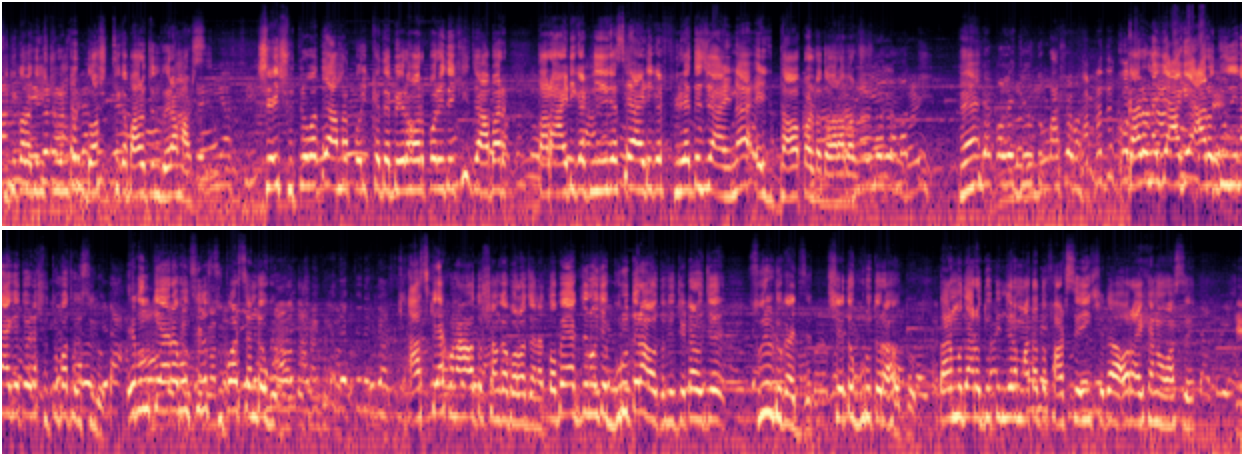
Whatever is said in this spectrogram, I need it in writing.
সিটি কলেজের স্টুডেন্টের দশ থেকে বারো জন ধরে মারছে। সেই সূত্রপাতে আমরা পরীক্ষাতে বের হওয়ার পরে দেখি যে আবার তারা আইডি কার্ড নিয়ে গেছে আইডি কার্ড ফিরাতে যায় না এই ধাওয়া পাল্টা দেওয়ার আবার। হ্যাঁ? কারণ এই যে আগে আরও দুদিন আগে তো এটা সূত্রপাত হয়েছিল। এবং কি এরা বলছিল? সুপার স্যান্ডো আজকে এখন আহতের সংখ্যা বলা যায় না। তবে একজন ওই যে গুরুতর আহত যেটা হচ্ছে ছুরি ঢুকাই দিচ্ছে সে তো গুরুতর আহত। তার মধ্যে আরও দু তিনজনের মাথা তো ফাটছেই সেটা ওরা এখানেও আছে। সে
